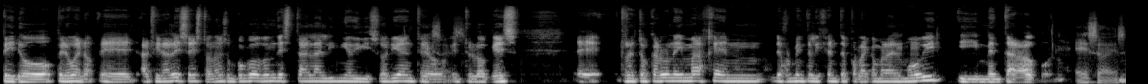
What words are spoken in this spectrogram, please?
Pero, pero bueno, eh, al final es esto, ¿no? Es un poco dónde está la línea divisoria entre, entre lo que es eh, retocar una imagen de forma inteligente por la cámara del móvil e inventar algo. Eso es.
